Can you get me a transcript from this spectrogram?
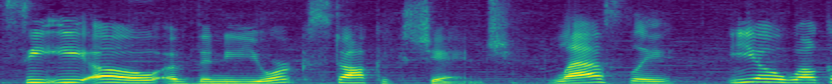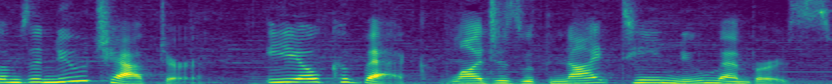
CEO of the New York Stock Exchange. Lastly, EO welcomes a new chapter. EO Quebec launches with 19 new members.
